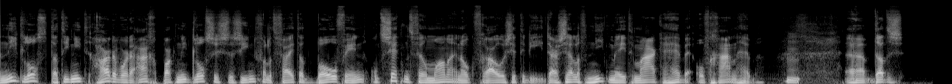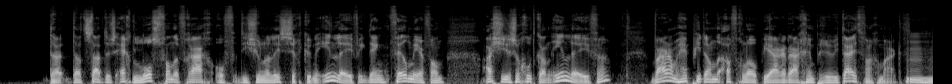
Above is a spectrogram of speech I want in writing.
niet los, dat die niet harder worden aangepakt, niet los is te zien van het feit dat bovenin ontzettend veel mannen en ook vrouwen zitten die daar zelf niet mee te maken hebben of gaan hebben. Hm. Dat is dat, dat staat dus echt los van de vraag of die journalisten zich kunnen inleven. Ik denk veel meer van, als je je zo goed kan inleven, waarom heb je dan de afgelopen jaren daar geen prioriteit van gemaakt? Mhm.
